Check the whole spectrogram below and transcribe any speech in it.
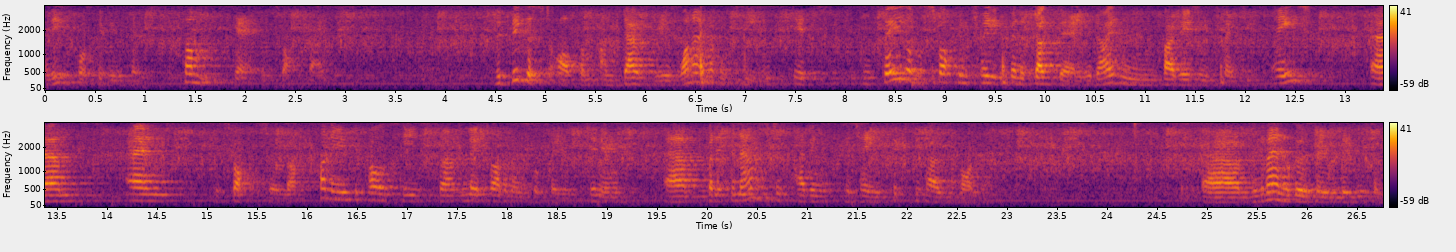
and these, of course, give you some guess at stock sizes. The biggest of them, undoubtedly, is one I haven't seen. It's the sale of the stock in trade of Bennett Dugdale, who died in about 1828, um, and the stock is sold off. Funny, because he's uh, rather than book trade continuing, um, but it's announced as having contained 60,000 volumes. Um, he's a man who goes very religious and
